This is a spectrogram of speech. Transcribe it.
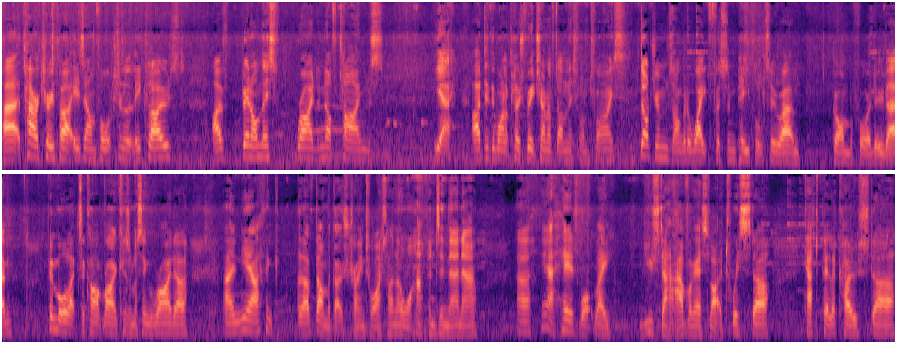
Uh, Paratrooper is unfortunately closed. I've been on this ride enough times. Yeah, I did the one at Pleasure Beach and I've done this one twice. Dodgems, I'm going to wait for some people to um, go on before I do them. Pinball X I can't ride because I'm a single rider. And yeah, I think I've done the Ghost Train twice. I know what happens in there now. Uh, yeah, here's what they used to have. I guess like a Twister, Caterpillar Coaster,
